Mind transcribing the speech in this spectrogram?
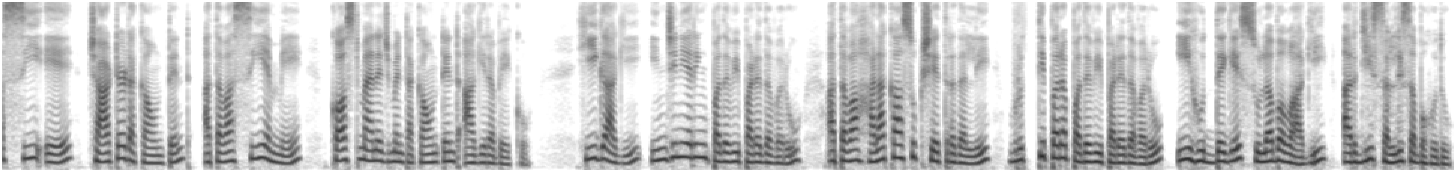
ಸಿಎ ಚಾರ್ಟರ್ಡ್ ಅಕೌಂಟೆಂಟ್ ಅಥವಾ ಸಿಎಂಎ ಕಾಸ್ಟ್ ಮ್ಯಾನೇಜ್ಮೆಂಟ್ ಅಕೌಂಟೆಂಟ್ ಆಗಿರಬೇಕು. ಹೀಗಾಗಿ ಇಂಜಿನಿಯರಿಂಗ್ ಪದವಿ ಪಡೆದವರು ಅಥವಾ ಹಣಕಾಸು ಕ್ಷೇತ್ರದಲ್ಲಿ ವೃತ್ತಿಪರ ಪದವಿ ಪಡೆದವರು ಈ ಹುದ್ದೆಗೆ ಸುಲಭವಾಗಿ ಅರ್ಜಿ ಸಲ್ಲಿಸಬಹುದು.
